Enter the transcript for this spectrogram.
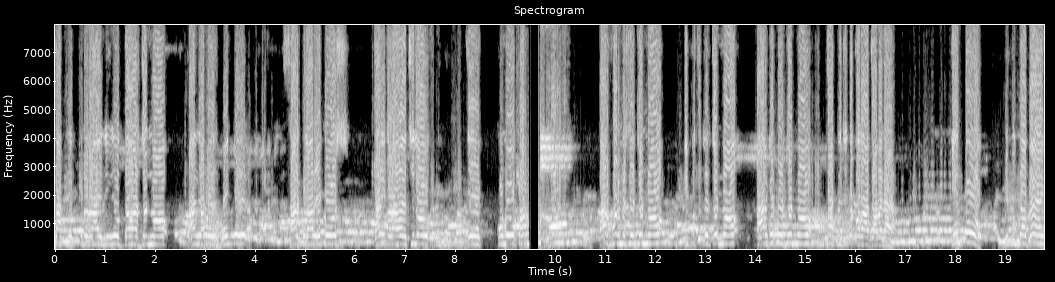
চাকরি পুনরায় নিয়োগ দেওয়ার জন্য বাংলাদেশ ব্যাংকের সার্কুলার একুশ জারি করা হয়েছিল যে কোনো পারফরমেন্সের জন্য ডিপোজিটের জন্য টার্গেটের জন্য চাকরিচ্যুত করা যাবে না। কিন্তু বিভিন্ন ব্যাংক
